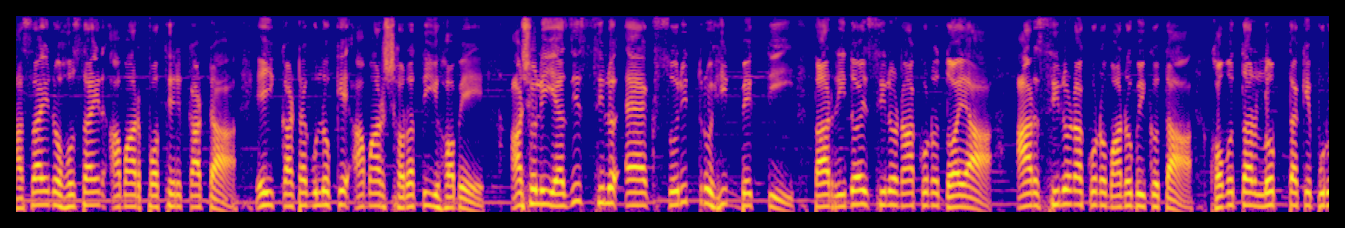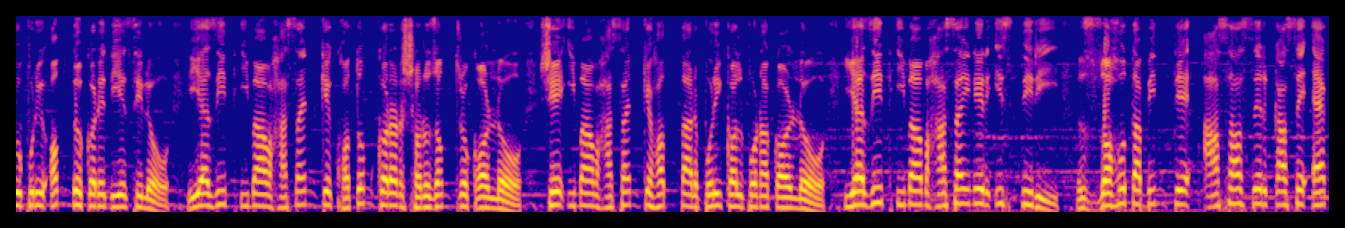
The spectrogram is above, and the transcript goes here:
হাসাইন ও হোসাইন আমার পথের কাটা, এই কাটাগুলোকে আমার সরাতেই হবে। আসলে ইয়াজিদ ছিল এক চরিত্রহীন ব্যক্তি। তার হৃদয় ছিল না কোনো দয়া, আর ছিল না কোনো মানবিকতা। ক্ষমতার লোভ তাকে পুরোপুরি অন্ধ করে দিয়েছিল। ইয়াজিদ ইমাম হাসানকে খতম করার ষড়যন্ত্র করল। সে ইমাম হাসানকে হত্যার পরিকল্পনা করল। ইয়াজিদ ইমাম হাসাইনের স্ত্রী জহতা বিনতে আসাসের কাছে এক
